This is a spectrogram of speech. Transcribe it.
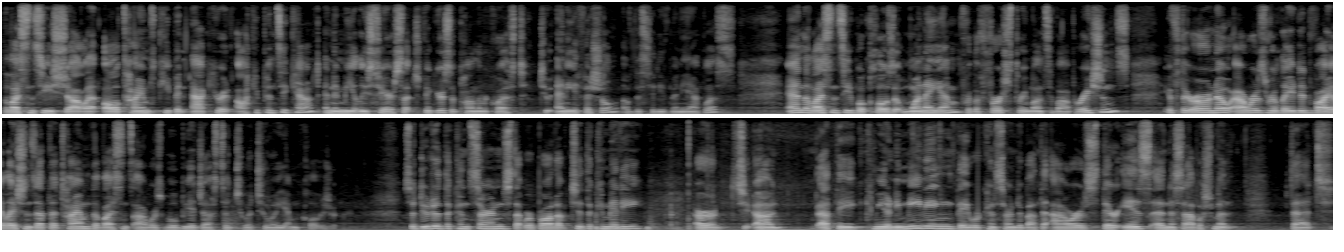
The licensee shall at all times keep an accurate occupancy count and immediately share such figures upon the request to any official of the city of Minneapolis. And the licensee will close at 1 a.m. for the first three months of operations. If there are no hours-related violations at that time, the license hours will be adjusted to a 2 a.m. closure. So due to the concerns that were brought up to the committee, or to, uh, at the community meeting, they were concerned about the hours. There is an establishment that,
